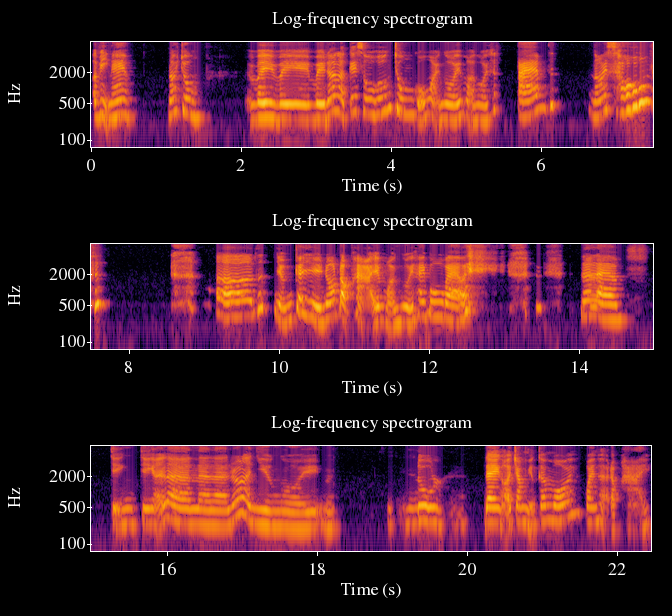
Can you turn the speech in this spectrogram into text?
ở Việt Nam nói chung. Vì vì vì đó là cái xu hướng chung của mọi người, mọi người thích tám, thích nói xấu, thích uh, thích những cái gì nó độc hại mọi người hay bu vào ấy nên là chị chị nghĩ là là là rất là nhiều người đu đang ở trong những cái mối quan hệ độc hại,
